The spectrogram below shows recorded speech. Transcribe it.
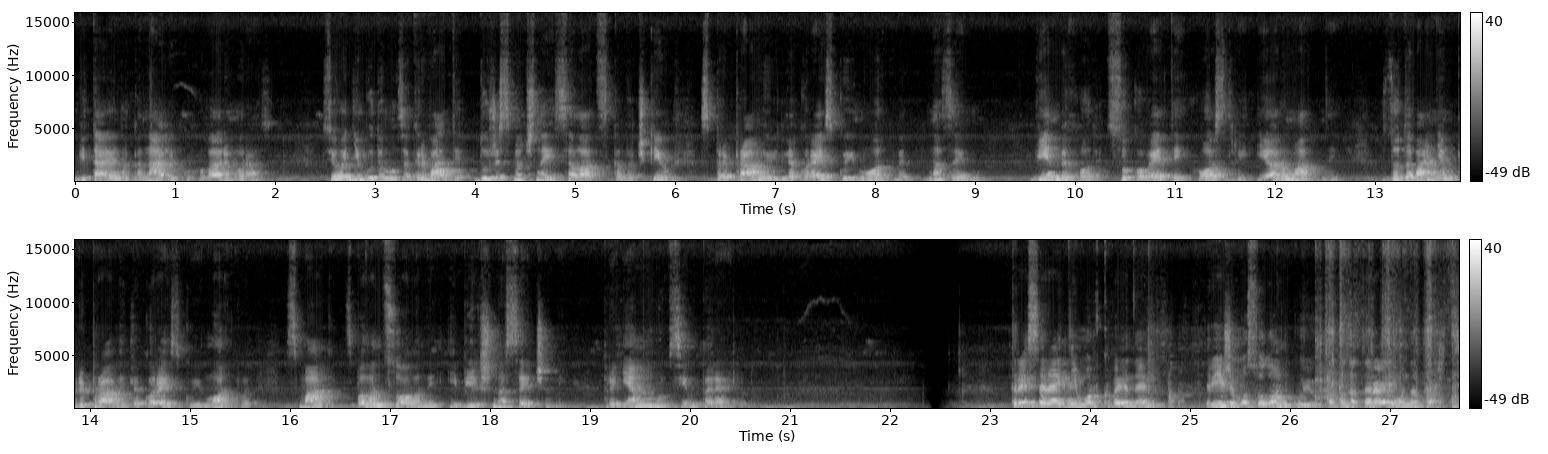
Вітаю на каналі Куховаримо разом. Сьогодні будемо закривати дуже смачний салат з кабачків з приправою для корейської моркви на зиму. Він виходить соковитий, гострий і ароматний. З додаванням приправи для корейської моркви смак збалансований і більш насичений. Приємного всім перегляду! Три середні морквини ріжемо соломкою або натираємо на терці.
